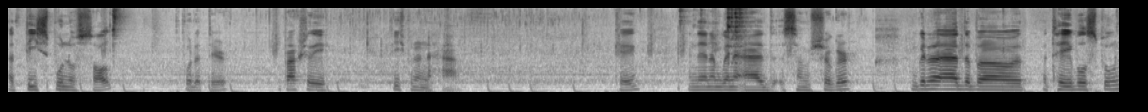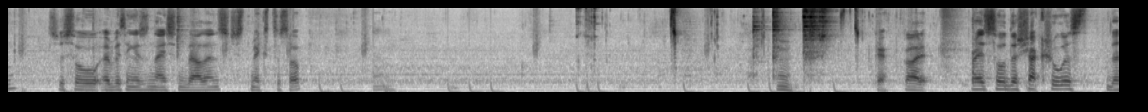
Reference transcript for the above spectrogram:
a teaspoon of salt. Put it there. Actually, teaspoon and a half. Okay, and then I'm gonna add some sugar. I'm gonna add about a tablespoon, just so everything is nice and balanced. Just mix this up. Mm. Okay, got it. Right, so the shakshuka is the,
